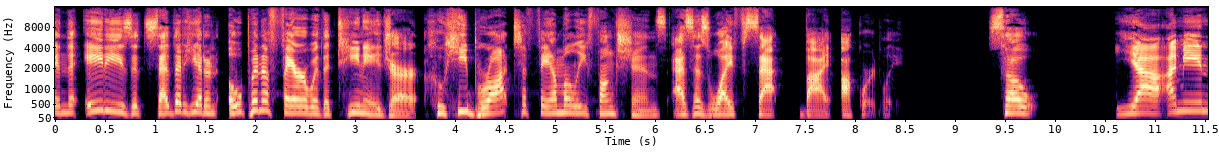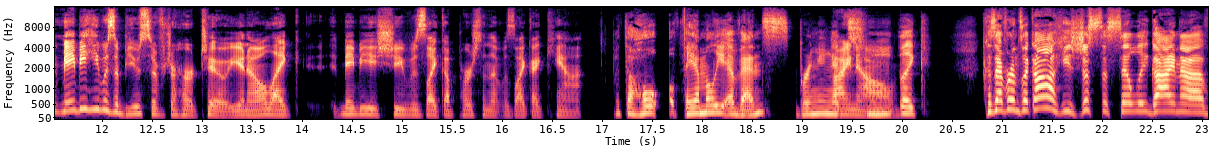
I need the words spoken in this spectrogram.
in the 80s, it said that he had an open affair with a teenager who he brought to family functions as his wife sat by awkwardly. So, yeah, I mean, maybe he was abusive to her too, you know? Like maybe she was like a person that was like, I can't. but the whole uh, family events bringing a I know. like, because everyone's like, oh, he's just a silly guy and a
